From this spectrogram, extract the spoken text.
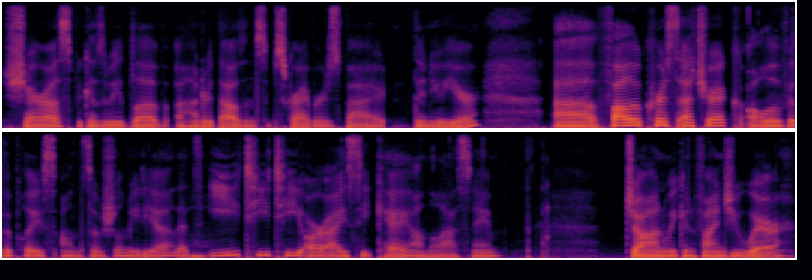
Share us because we'd love 100,000 subscribers by the new year. Uh, follow Chris Ettrick all over the place on social media. That's E T T R I C K on the last name. John, we can find you where?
